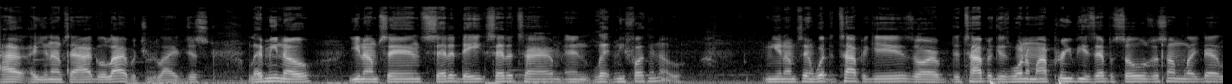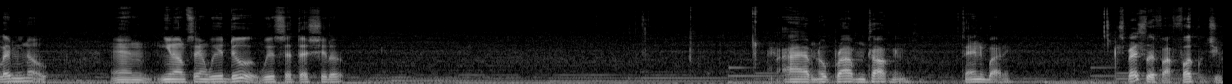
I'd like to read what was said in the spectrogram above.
I, you know what I'm saying, I go live with you. Like, just let me know. You know what I'm saying, set a date, set a time, and let me fucking know you know what I'm saying, what the topic is, or the topic is one of my previous episodes or something like that, let me know. And, you know what I'm saying, we'll do it. We'll set that shit up. I have no problem talking to anybody, especially if I fuck with you.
